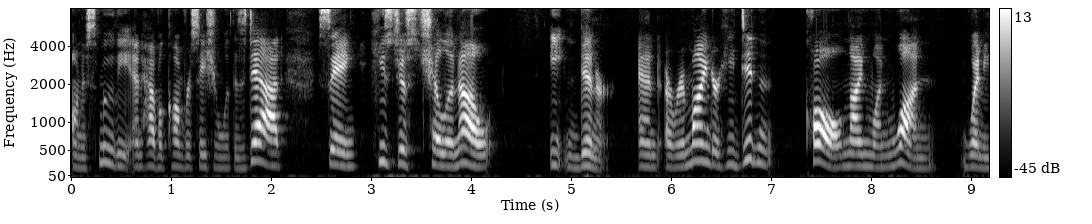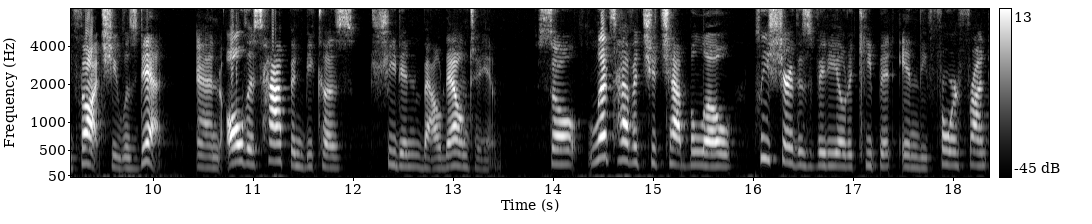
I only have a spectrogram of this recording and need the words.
on a smoothie and have a conversation with his dad saying he's just chilling out, eating dinner. And a reminder, he didn't call 911 when he thought she was dead. And all this happened because she didn't bow down to him. So let's have a chit chat below. Please share this video to keep it in the forefront.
